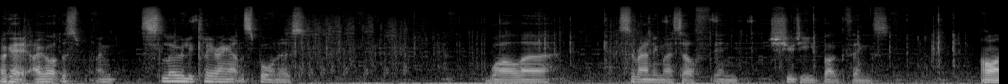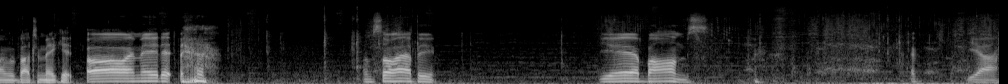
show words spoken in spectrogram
Okay, I got this. I'm slowly clearing out the spawners while uh, surrounding myself in shooty bug things. Oh, I'm about to make it. Oh, I made it. I'm so happy. Yeah, bombs. I- yeah.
